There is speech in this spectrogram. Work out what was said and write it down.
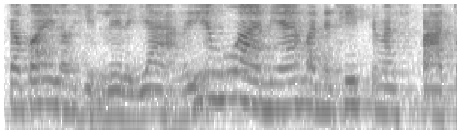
เจ้าก็ให้เราเห็นหลายๆอย่างแล้วอย่างเมื่อวานนี้วันอาทิตย์วันสปาโต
